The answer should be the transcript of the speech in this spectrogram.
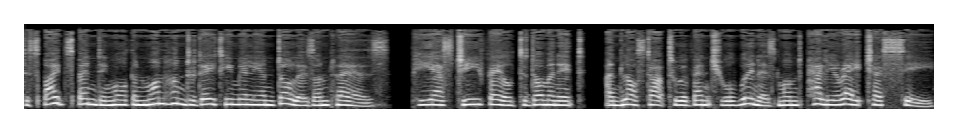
Despite spending more than $180 million on players, PSG failed to dominate, and lost out to eventual winners Montpellier HSC,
